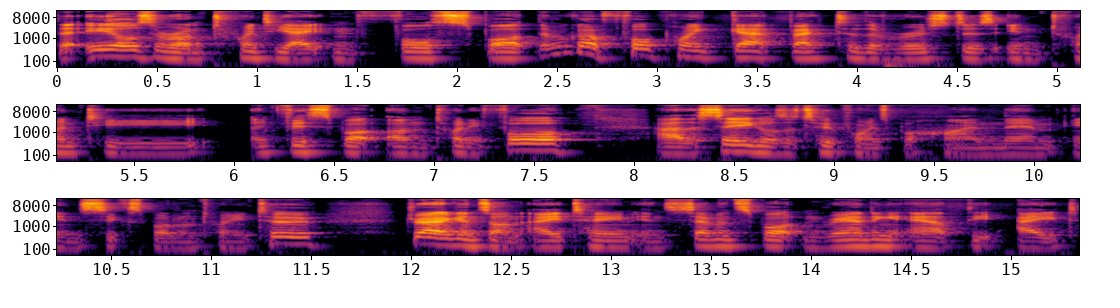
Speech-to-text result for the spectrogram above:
The Eels are on 28 and fourth spot. Then we've got a four point gap back to the Roosters in 20 in fifth spot on 24. Uh, the Seagulls are two points behind them in sixth spot on 22. Dragons on 18 in seventh spot and rounding out the eight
